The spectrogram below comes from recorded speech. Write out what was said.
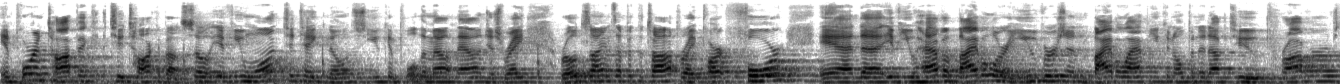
important topic to talk about. So, if you want to take notes, you can pull them out now and just write Road Signs up at the top, write part four. And uh, if you have a Bible or a YouVersion Bible, Bible app, you can open it up to Proverbs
